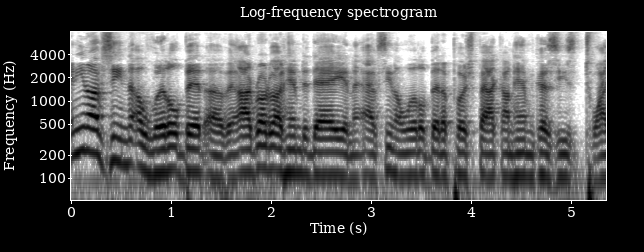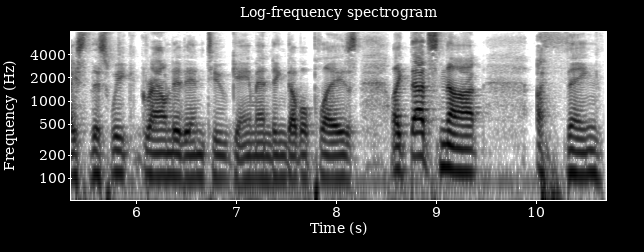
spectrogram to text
And you know, I've seen a little bit of. I wrote about him today, and I've seen a little bit of pushback on him because he's twice this week grounded into game-ending double plays. Like that's not a thing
